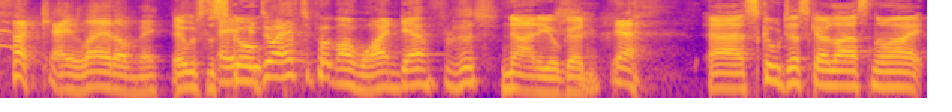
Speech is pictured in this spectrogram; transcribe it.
okay, lay it on me. It was the Hey, school- do I have to put my wine down for this? nah, you're good. Yeah. Uh, school disco last night,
